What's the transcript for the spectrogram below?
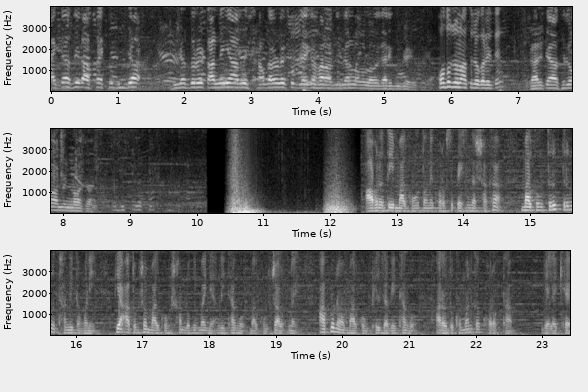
আইতে আছি রাস্তা একটু ভিজা ভিজা ধরে টার্নিংয়ে আমি সাধারণ একটু ব্রেকে ভাড়া দিবার লগে লগে গাড়ি ভিজে গেছে। কতজন আসলো গাড়িতে? গাড়িতে আসিল আমি নজন। আবনতি মালকং তংনে করকসে প্যাসেঞ্জার শাখা মালকং তরুক তরুক থাঙ্গি তংমানি। পিয়া আতমসা মালকং সামলগি মাইনি আঙ্গি থাঙ্গো মালকং চালক নাই। আপ্রনাও মালকং ফিল জাগি থাঙ্গো। আর দুঃখমান কা খরক থাম। গেলেখে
